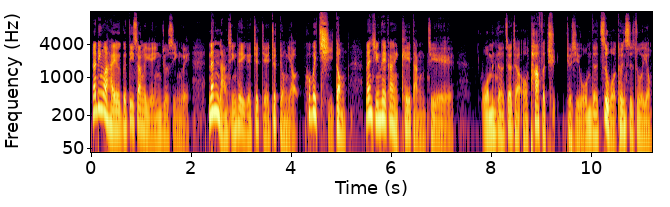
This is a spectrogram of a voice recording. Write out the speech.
那另外还有一个第三个原因，就是因为那囊形的一个结节就重要，会不会启动？囊形态刚也可以挡解我们的这叫 autophagy，就是我们的自我吞噬作用。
